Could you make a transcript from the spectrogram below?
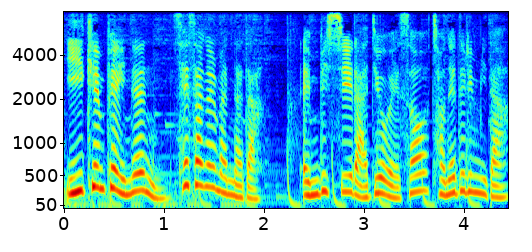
이 캠페인은 세상을 만나다 MBC 라디오에서 전해드립니다.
